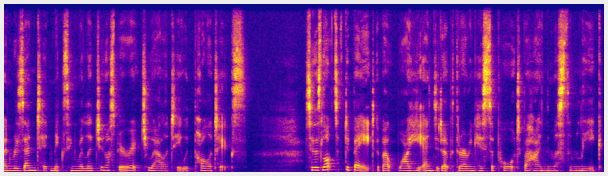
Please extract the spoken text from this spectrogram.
and resented mixing religion or spirituality with politics. So there's lots of debate about why he ended up throwing his support behind the Muslim League,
